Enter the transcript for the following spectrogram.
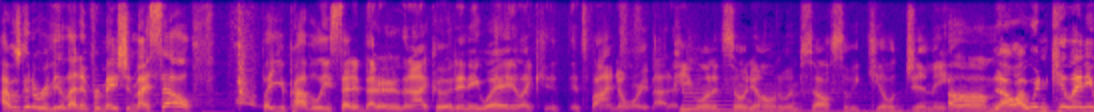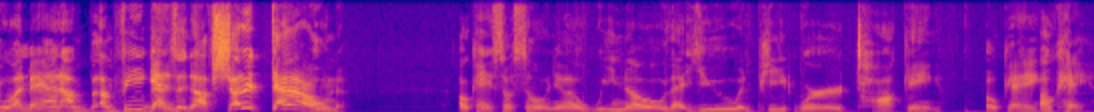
I was gonna reveal that information myself. But you probably said it better than I could anyway. Like, it, it's fine. Don't worry about it. Pete wanted Sonia all to himself, so he killed Jimmy. Um, no, I wouldn't kill anyone, man. I'm, I'm vegan. That's enough. Shut it down. Okay, so Sonia, we know that you and Pete were talking, okay? Okay,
